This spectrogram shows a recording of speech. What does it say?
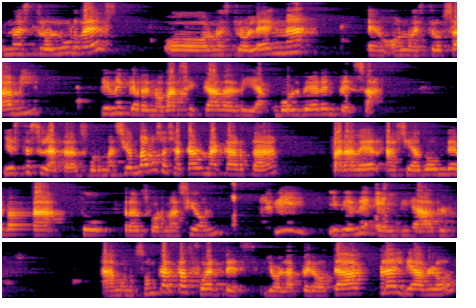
nuestro Lourdes o nuestro Legna eh, o nuestro Sami tiene que renovarse cada día, volver a empezar. Y esta es la transformación. Vamos a sacar una carta para ver hacia dónde va tu transformación y viene el diablo. Vámonos, son cartas fuertes, Yola, pero te habla el diablo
